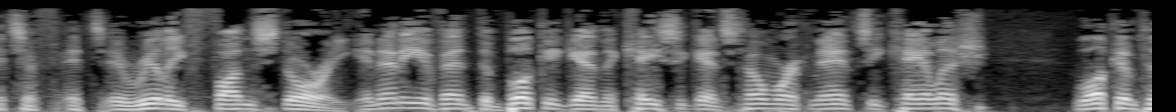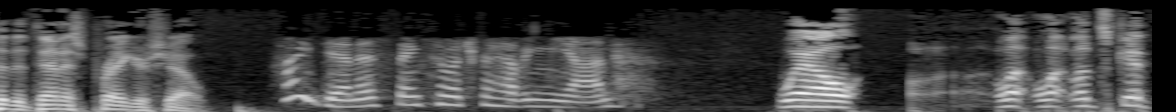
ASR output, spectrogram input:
it's a it's a really fun story. In any event, the book again, the case against homework. Nancy Kalish, welcome to the Dennis Prager Show. Hi, Dennis. Thanks so much for having me on. Well, let, let, let's get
